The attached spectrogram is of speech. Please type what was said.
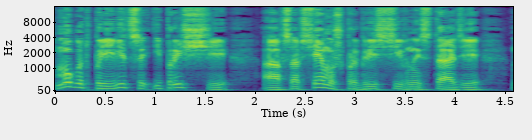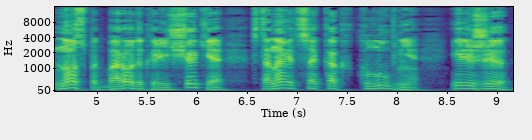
Могут появиться и прыщи, а в совсем уж прогрессивной стадии нос, подбородок или щеки становятся как клубни, или же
